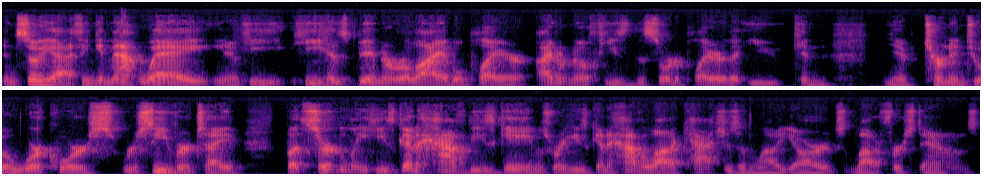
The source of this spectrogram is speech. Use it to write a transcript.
and so yeah, I think in that way, you know, he he has been a reliable player. I don't know if he's the sort of player that you can you know, turn into a workhorse receiver type, but certainly he's going to have these games where he's going to have a lot of catches and a lot of yards, a lot of first downs.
